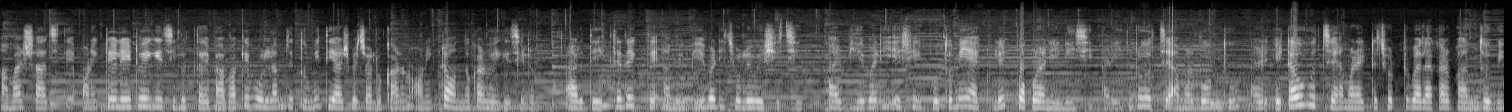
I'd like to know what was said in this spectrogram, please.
আমার সাজতে অনেকটাই লেট হয়ে গেছিল, তাই বাবাকে বললাম যে, তুমি দিয়ে আসবে, চলো। কারণ অনেকটা অন্ধকার হয়ে গেছিল। আর দেখতে দেখতে আমি বিয়ে বাড়ি চলেও এসেছি। আর বিয়ে বাড়ি এসেই প্রথমেই এক প্লেট পকোড়া নিয়ে নিয়েছি। আর এই দুটো হচ্ছে আমার বন্ধু, আর এটাও হচ্ছে আমার একটা ছোট্টবেলাকার বান্ধবী।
